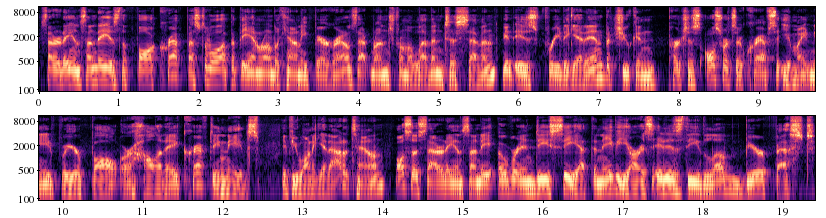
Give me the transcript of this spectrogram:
Saturday and Sunday is the Fall Craft Festival up at the Anne Arundel County Fairgrounds. That runs from 11 to 7. It is free to get in, but you can purchase all sorts of crafts that you might need for your fall or holiday crafting needs. If you want to get out of town, also Saturday and Sunday over in DC at the Navy Yards, it is the Love Beer Fest.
